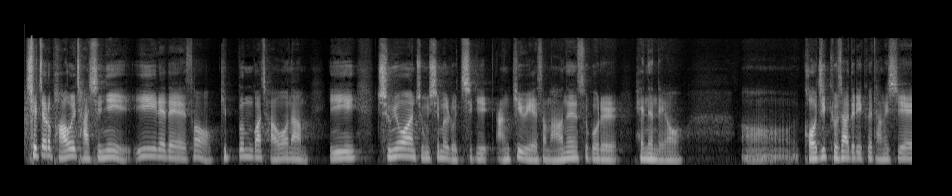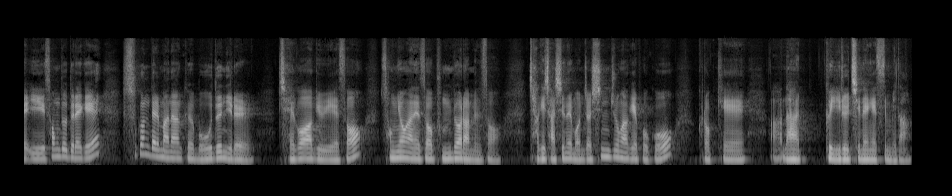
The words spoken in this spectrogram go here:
실제로 바울 자신이 이 일에 대해서 기쁨과 자원함, 이 중요한 중심을 놓치지 않기 위해서 많은 수고를 했는데요. 어, 거짓 교사들이 그 당시에 이 성도들에게 수건될 만한 그 모든 일을 제거하기 위해서 성령 안에서 분별하면서 자기 자신을 먼저 신중하게 보고 그렇게 아, 나그 일을 진행했습니다.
